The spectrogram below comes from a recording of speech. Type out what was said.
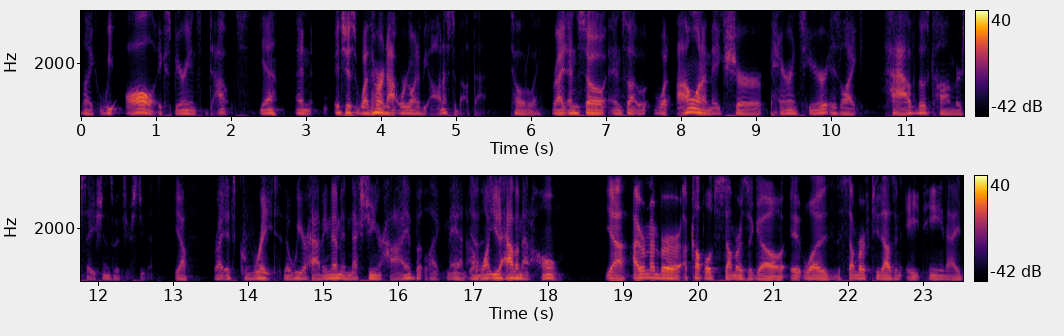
Like we all experience doubts. Yeah. And it's just whether or not we're going to be honest about that. Totally. Right? And so and so what I want to make sure parents hear is like have those conversations with your students Yeah. right? It's great that we are having them in next junior high, but like, man, I want you to have them at home. Yeah, I remember a couple of summers ago. It was the summer of 2018. I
